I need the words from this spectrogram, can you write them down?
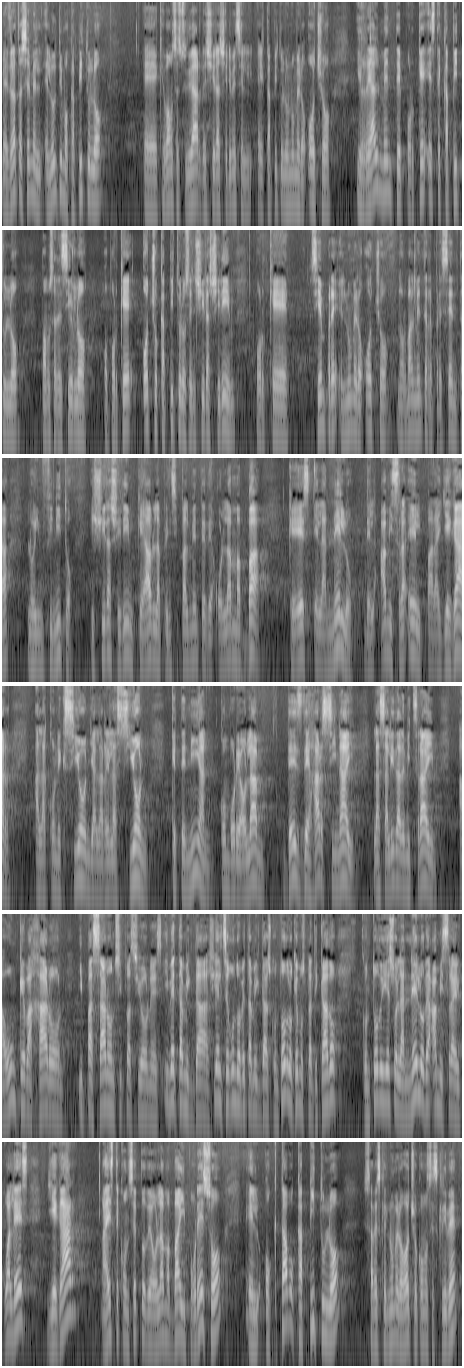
Bedrat Hashem, el, el último capítulo eh, que vamos a estudiar de Shira Shirim es el, capítulo número 8. Y realmente, ¿por qué este capítulo, vamos a decirlo, o por qué ocho capítulos en Shira Shirim? Porque siempre el número 8 normalmente representa lo infinito. Y Shira Shirim, que habla principalmente de Olam Abba, que es el anhelo del Am Israel para llegar a la conexión y a la relación que tenían con Boreolam desde Har Sinai, la salida de Mitzrayim, aunque bajaron y pasaron situaciones, y Betamigdash, y el segundo Betamigdash, con todo lo que hemos platicado, con todo y eso, el anhelo de Am Israel, ¿cuál es? Llegar a este concepto de Olam Abba, y por eso el octavo capítulo, ¿sabes que el número 8, cómo se escribe?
